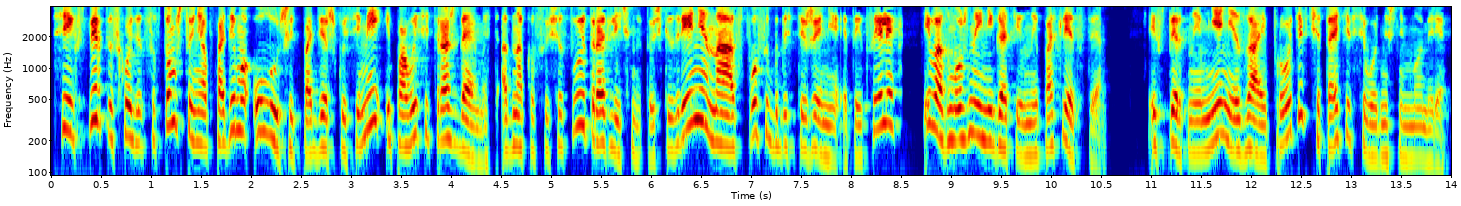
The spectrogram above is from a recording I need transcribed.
Все эксперты сходятся в том, что необходимо улучшить поддержку семей и повысить рождаемость, однако существуют различные точки зрения на способы достижения этой цели и возможные негативные последствия. Экспертные мнения «за» и «против» читайте в сегодняшнем номере.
